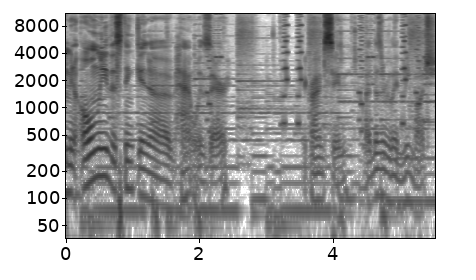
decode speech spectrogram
I mean, only the stinking uh, hat was there. The crime scene. That doesn't really mean much.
